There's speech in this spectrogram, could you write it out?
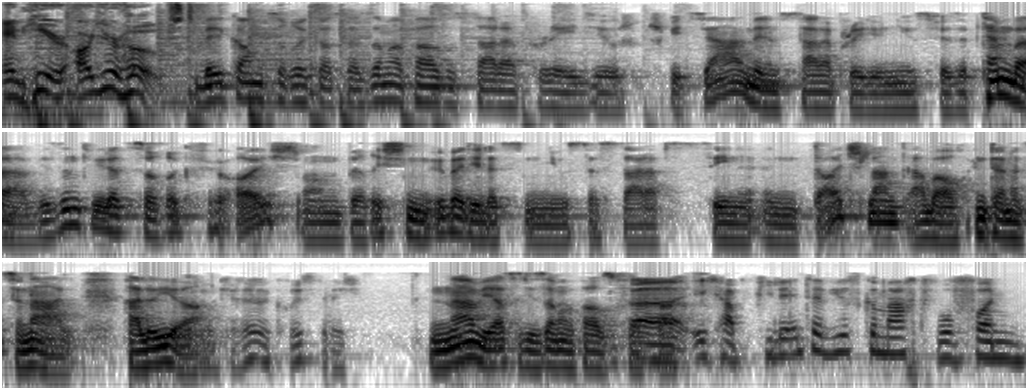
And here are your hosts. Willkommen zurück aus der Sommerpause Startup Radio Spezial mit den Startup Radio News für September. Wir sind wieder zurück für euch und berichten über die letzten News der Startup-Szene in Deutschland, aber auch international. Hallo Jörn. Hallo Kirill, grüß dich. Na, wie hast du die Sommerpause verbracht? Äh, ich habe viele Interviews gemacht, wovon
